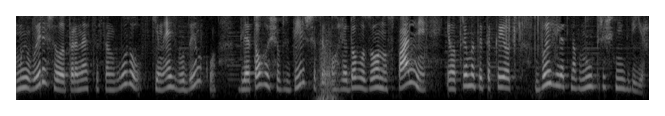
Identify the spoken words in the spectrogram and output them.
Ми вирішили перенести санвузол в кінець будинку для того, щоб збільшити оглядову зону спальні і отримати такий от вигляд на внутрішній двір.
